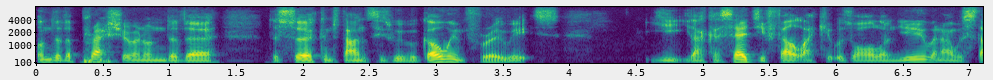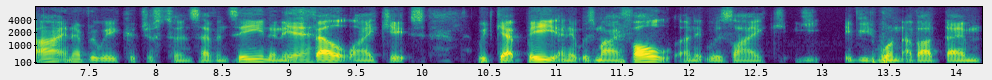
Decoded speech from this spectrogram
under the pressure and under the the circumstances we were going through, it's you, like I said, you felt like it was all on you. When I was starting every week, at just turned 17, and it Yeah. felt like it's we'd get beat, and it was my fault. And it was like if you wouldn't have had them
